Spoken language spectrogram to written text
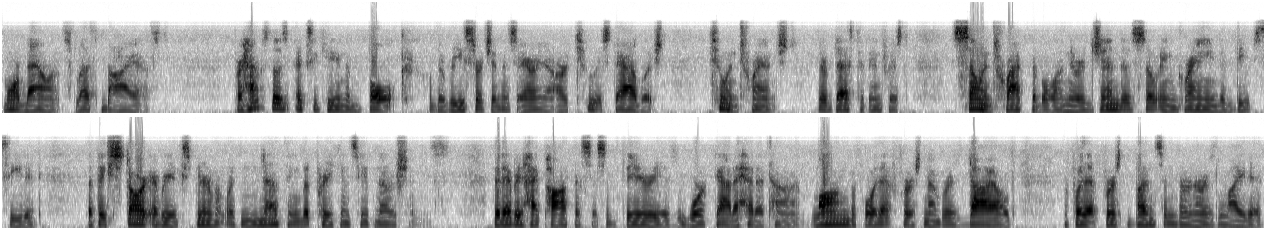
More balanced, less biased. Perhaps those executing the bulk of the research in this area are too established, too entrenched, their vested interest so intractable, and their agendas so ingrained and deep-seated that they start every experiment with nothing but preconceived notions that every hypothesis and theory is worked out ahead of time, long before that first number is dialed, before that first Bunsen burner is lighted,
